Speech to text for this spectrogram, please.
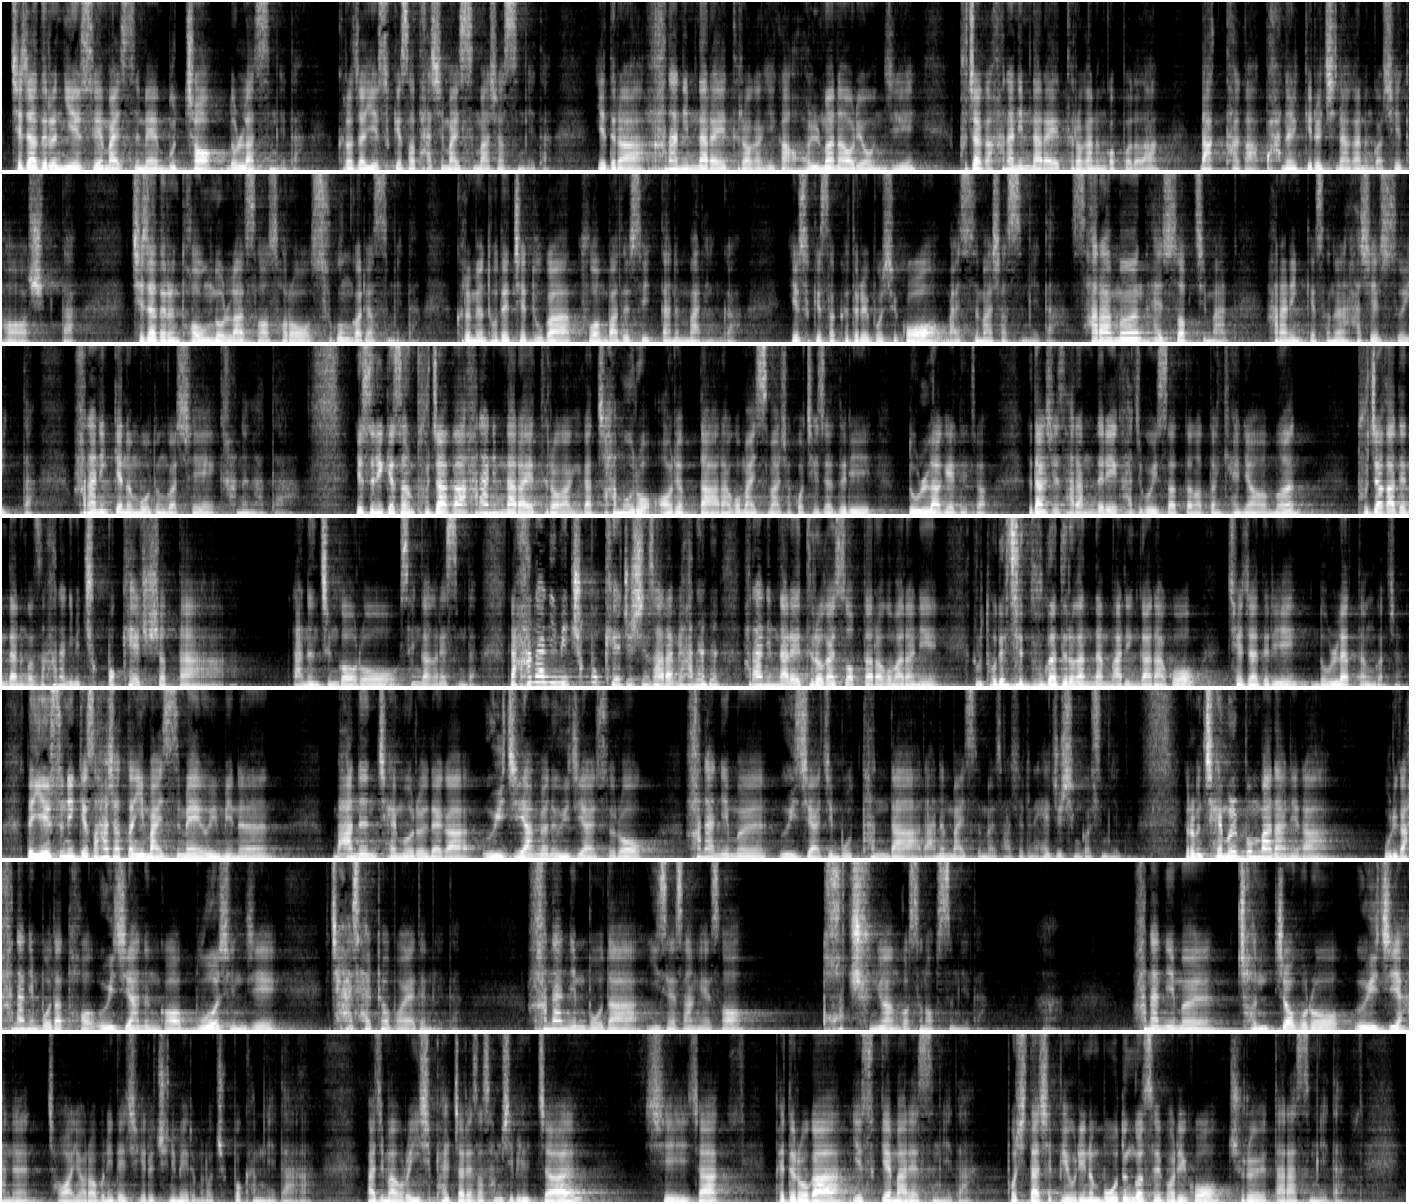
제자들은 예수의 말씀에 무척 놀랐습니다. 그러자 예수께서 다시 말씀하셨습니다. 얘들아, 하나님 나라에 들어가기가 얼마나 어려운지 부자가 하나님 나라에 들어가는 것보다 낙타가 바늘길을 지나가는 것이 더 쉽다. 제자들은 더욱 놀라서 서로 수군거렸습니다. 그러면 도대체 누가 구원받을 수 있다는 말인가? 예수께서 그들을 보시고 말씀하셨습니다. 사람은 할 수 없지만 하나님께서는 하실 수 있다. 하나님께는 모든 것이 가능하다. 예수님께서는 부자가 하나님 나라에 들어가기가 참으로 어렵다라고 말씀하셨고 제자들이 놀라게 되죠. 그 당시 사람들이 가지고 있었던 어떤 개념은 부자가 된다는 것은 하나님이 축복해 주셨다. 라는 증거로 생각을 했습니다. 하나님이 축복해 주신 사람이 하늘, 하나님 나라에 들어갈 수 없다라고 말하니 그럼 도대체 누가 들어간단 말인가라고 제자들이 놀랐던 거죠. 근데 예수님께서 하셨던 이 말씀의 의미는 많은 재물을 내가 의지하면 의지할수록 하나님을 의지하지 못한다라는 말씀을 사실은 해주신 것입니다. 여러분 재물뿐만 아니라 우리가 하나님보다 더 의지하는 것 무엇인지 잘 살펴봐야 됩니다. 하나님보다 이 세상에서 더 중요한 것은 없습니다. 아, 하나님을 전적으로 의지하는 저와 여러분이 되시기를 주님의 이름으로 축복합니다. 마지막으로 28절에서 31절 시작. 베드로가 예수께 말했습니다. 보시다시피 우리는 모든 것을 버리고 주를 따랐습니다.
